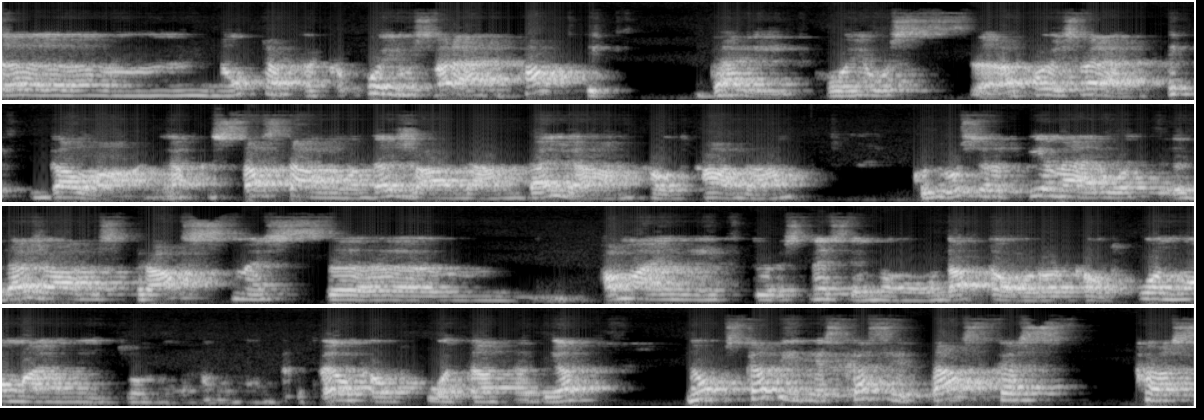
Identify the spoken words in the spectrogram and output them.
um, nu, tā, ko jūs varētu patikt darīt, ko jūs, ar ko jūs varētu tikt galā, ja, kas sastāv no dažādām daļām kaut kādām, kur jūs varat piemērot dažādas prasmes, um, pamainīt, tur es nezinu, datoru ar kaut ko nomainīt un, un, un vēl kaut ko tādu. Ja? Nu, skatīties, kas ir tas, kas, kas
